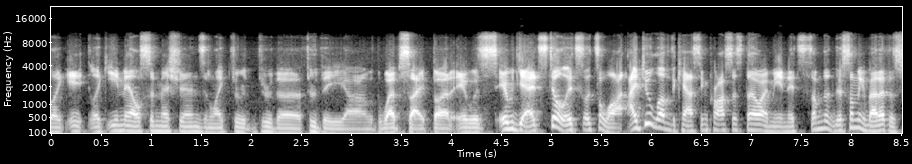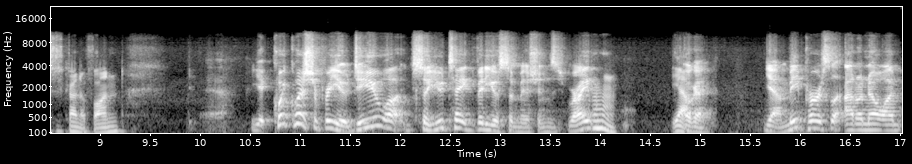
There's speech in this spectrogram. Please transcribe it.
like e- like email submissions and like through through the through the uh, the website but it was it would yeah it's still it's it's a lot I do love the casting process though I mean it's something there's something about it that's just kind of fun yeah. Quick question for you: Do you uh, so you take video submissions, right? Mhm. Yeah. Okay. Yeah, me personally, I don't know. I'm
